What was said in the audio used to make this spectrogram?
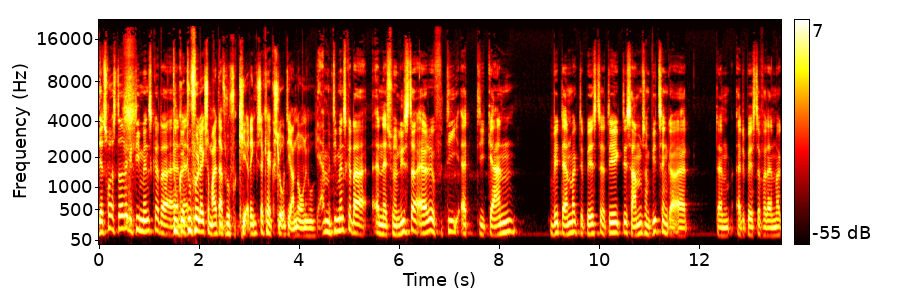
Jeg tror stadigvæk, at de mennesker, der er... Du, kan- du føler ikke så meget, derfor du er forkert, ikke? Så kan jeg slå de andre oven i hovedet. Ja, men de mennesker, der er nationalister, er det jo fordi, at de gerne vil Danmark det bedste, og det er ikke det samme, som vi tænker, at Dan er det bedste for Danmark.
